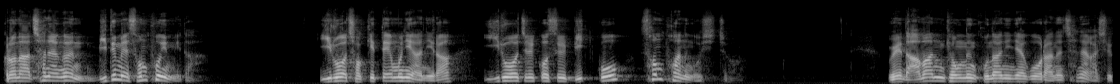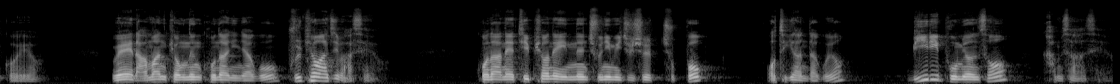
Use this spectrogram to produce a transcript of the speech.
그러나 찬양은 믿음의 선포입니다. 이루어졌기 때문이 아니라 이루어질 것을 믿고 선포하는 것이죠. 왜 나만 겪는 고난이냐고 라는 찬양 아실 거예요. 왜 나만 겪는 고난이냐고 불평하지 마세요. 고난의 뒤편에 있는 주님이 주실 축복 어떻게 한다고요? 미리 보면서 감사하세요.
